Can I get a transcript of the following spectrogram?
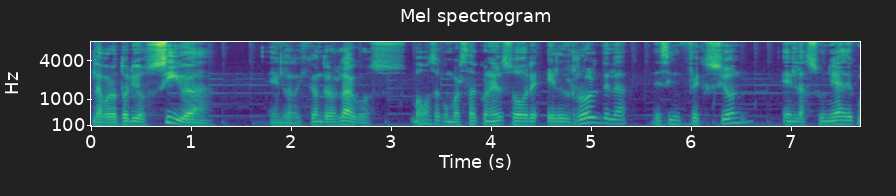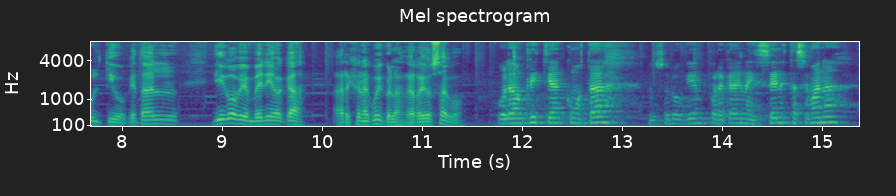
laboratorio SIVA en la región de los lagos. Vamos a conversar con él sobre el rol de la desinfección en las unidades de cultivo. ¿Qué tal, Diego? Bienvenido acá a Región Acuícola de Radio Sago. Hola, don Cristian, ¿cómo estás? Nosotros bien por acá en Aysén esta semana,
